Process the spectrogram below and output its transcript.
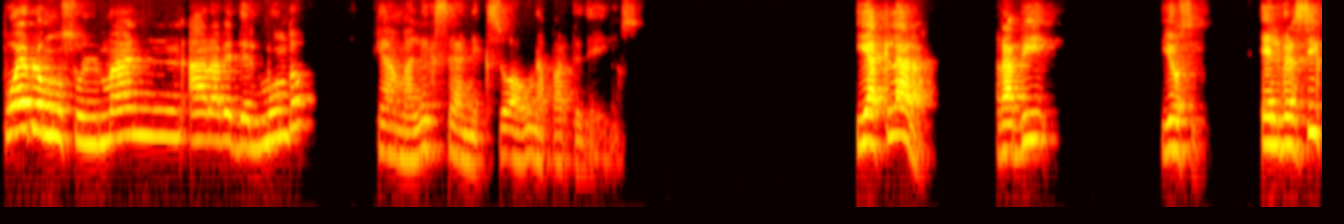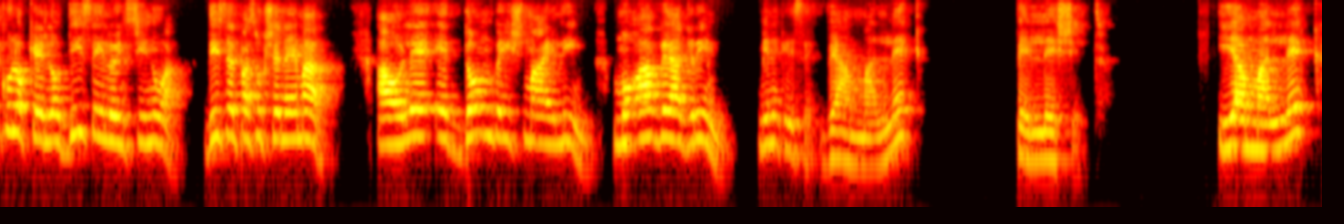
pueblo musulmán árabe del mundo, que Amalek se anexó a una parte de ellos. Y aclara Rabbi Yossi, el versículo que lo dice y lo insinúa, dice el Pasuk Sheneemar, Aole Edom ve Ishmaelim, Moab Agrim. Miren que dice, ve Amalek Peleshet. Y Amalek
